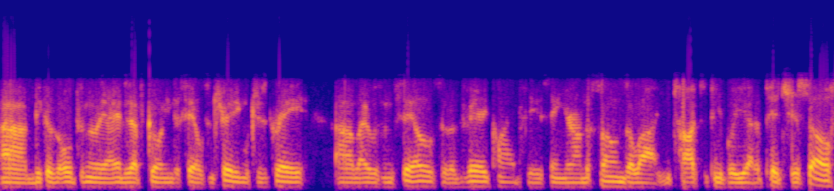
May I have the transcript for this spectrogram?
um, because ultimately I ended up going to sales and trading, which is great. Um, I was in sales, so it's very client facing. You're on the phones a lot. You talk to people. You got to pitch yourself.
